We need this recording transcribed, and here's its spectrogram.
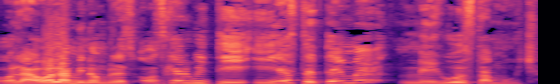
Hola, hola, mi nombre es Oscar Witty y este tema me gusta mucho.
